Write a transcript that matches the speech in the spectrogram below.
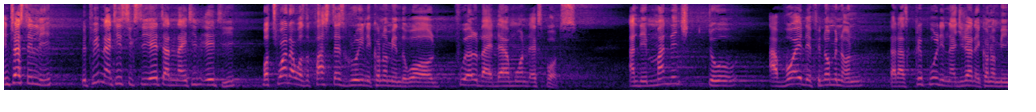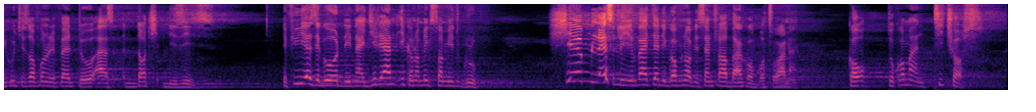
Interestingly, between 1968 and 1980, Botswana was the fastest growing economy in the world, fueled by diamond exports. And they managed to avoid a phenomenon that has crippled the Nigerian economy, which is often referred to as Dutch disease. A few years ago, the Nigerian Economic Summit Group shamelessly invited the governor of the Central Bank of Botswana to come and teach us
